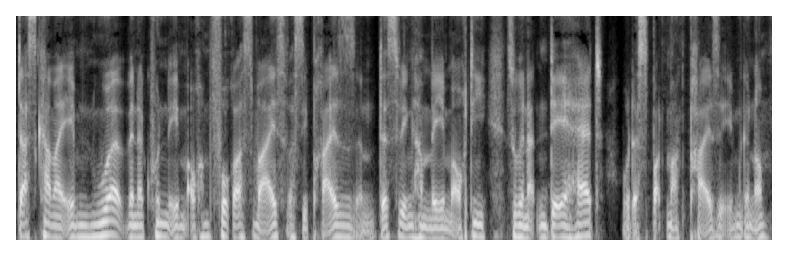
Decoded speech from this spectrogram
das kann man eben nur, wenn der Kunde eben auch im Voraus weiß, was die Preise sind. Deswegen haben wir eben auch die sogenannten Day-Ahead oder Spotmarktpreise eben genommen.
